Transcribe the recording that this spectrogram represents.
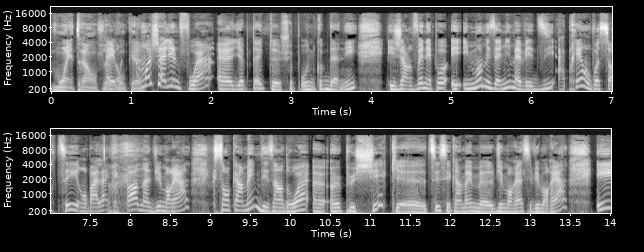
moins 30. Là, Eh donc, oui. Moi, je suis allée une fois, il y a peut-être, je sais pas, une couple d'années, et j'en revenais pas. Et, et moi, mes amis m'avaient dit, après, on va sortir, on va aller à quelque part dans le Vieux-Montréal, qui sont quand même des endroits euh, un peu chics. euh, tu sais, c'est quand même, euh, Vieux-Montréal, c'est Vieux-Montréal. Et,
